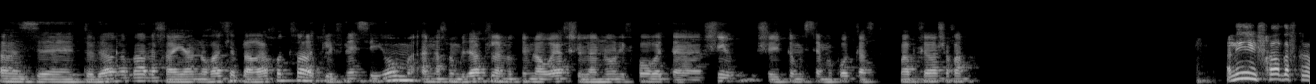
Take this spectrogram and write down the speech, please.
אז uh, תודה רבה לך, היה נורא כיף לארח אותך. רק לפני סיום, אנחנו בדרך כלל נותנים לאורח שלנו לבחור את השיר שאיתו מסיים הפודקאסט. מה הבחירה שלך? אני אבחר דווקא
